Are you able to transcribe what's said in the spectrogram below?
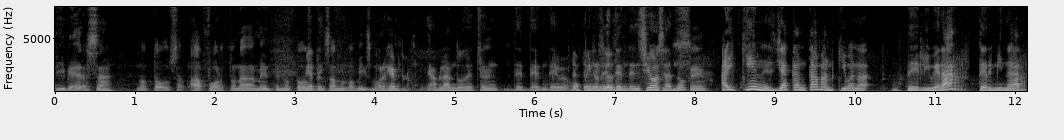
diversa. No todos, afortunadamente, no todos pensamos lo mismo. Por ejemplo, hablando de, opiniones tendenciosas, ¿no? Hay quienes ya cantaban que iban a deliberar terminar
